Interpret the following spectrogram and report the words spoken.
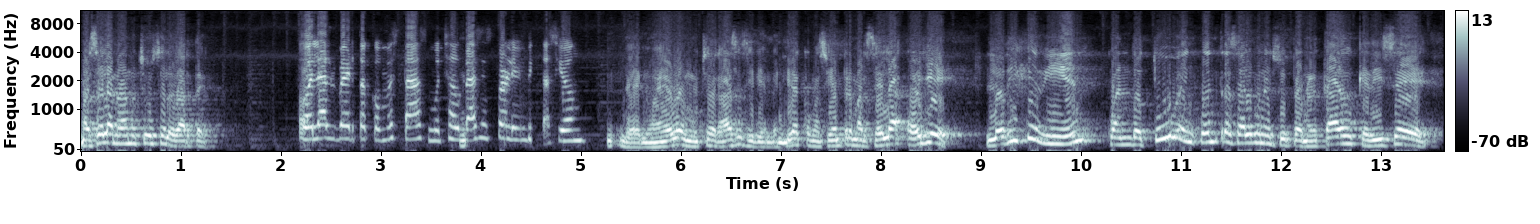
Marcela, me da mucho gusto saludarte. Hola Alberto, ¿cómo estás? Muchas gracias por la invitación. De nuevo, muchas gracias y bienvenida como siempre Marcela. Oye, lo dije bien, cuando tú encuentras algo en el supermercado que dice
